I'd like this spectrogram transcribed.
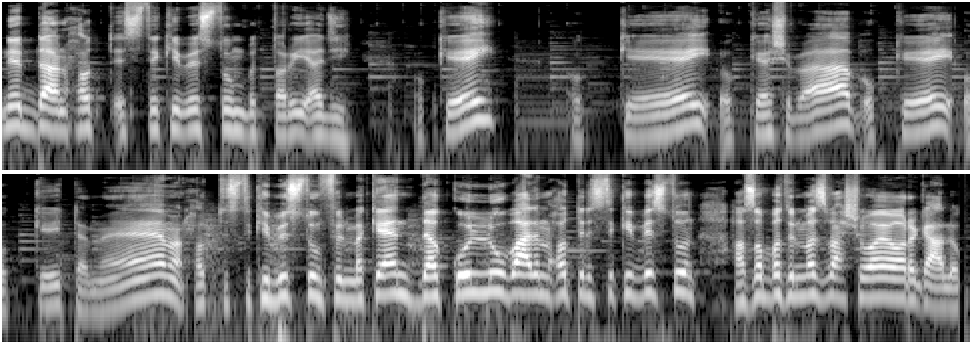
نبدأ نحط sticky piston بالطريقة دي. okay؟ okay okay يا شباب okay okay تمام. هنحط sticky piston في المكان ده كله. وبعد ما أحط ال sticky piston هظبط المسبح شوية وأرجع لكم.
